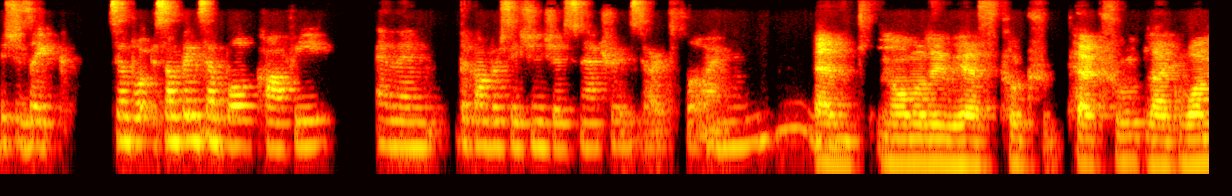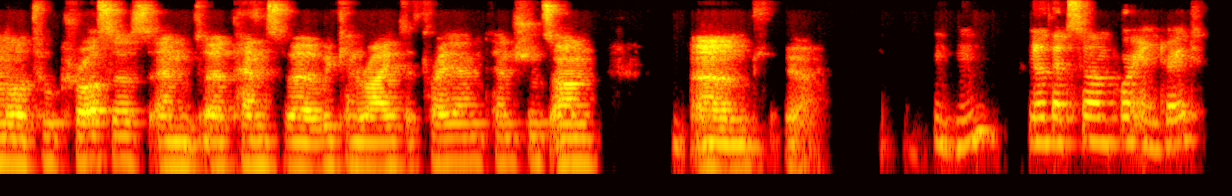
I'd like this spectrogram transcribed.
It's just like simple something simple, coffee, and then the conversation just naturally starts flowing. And normally we have per, per group like one or two crosses and uh, pens where we can write the prayer intentions on. And yeah, Mm-hmm. No, that's so important, right? It's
